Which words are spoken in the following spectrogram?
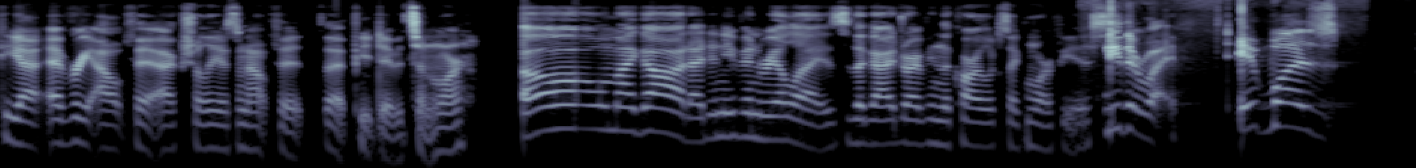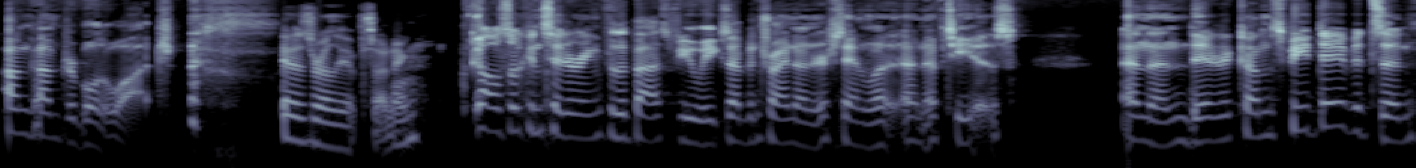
yeah, every outfit actually is an outfit that Pete Davidson wore. Oh my god, I didn't even realize the guy driving the car looks like Morpheus. Either way, it was uncomfortable to watch. It was really upsetting. also considering for the past few weeks I've been trying to understand what NFT is. And then there comes Pete Davidson.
